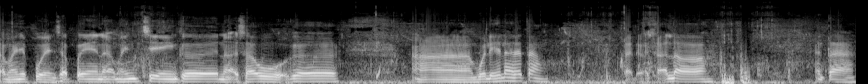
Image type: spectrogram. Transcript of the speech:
Taman Jepun. Siapa yang nak mancing ke, nak sauk ke, ah bolehlah datang. Tak ada masalah. Hantar.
